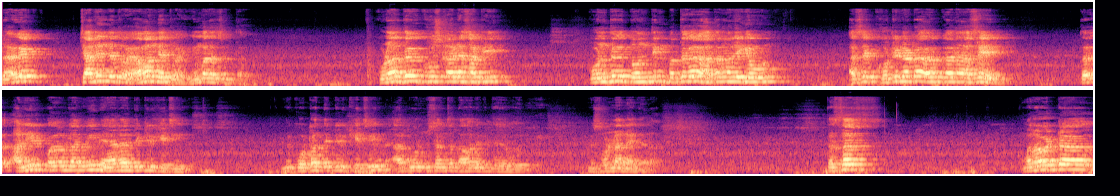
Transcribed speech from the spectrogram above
डायरेक्ट चॅलेंज देतोय आव्हान देतोय हिंमत असेल तर. कुणाला तरी खुश काढण्यासाठी कोणतरी दोन तीन पत्रकार हातामध्ये घेऊन असे खोटे नाटा करणं असेल तर अनिल परबला मी न्यायालयात देखील खेचीन. मी कोर्टात देखील खेचीन. अबू नुकसानचा दावा देखील मी सोडणार नाही त्याला. तसंच मला वाटतं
